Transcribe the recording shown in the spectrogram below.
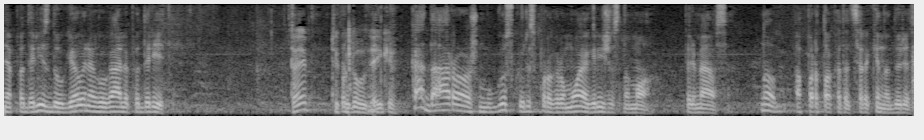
nepadarys daugiau, negu gali padaryti. Taip, tai kodėl veikia? Ką daro žmogus, kuris programuoja grįžęs namo? Pirmiausia. Nu, apart to, kad atsirakina duris.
